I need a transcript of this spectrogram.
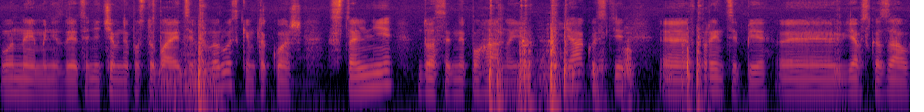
Вони, мені здається, нічим не поступаються білоруським, також стальні, досить непоганої якості. В принципі, я б сказав,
